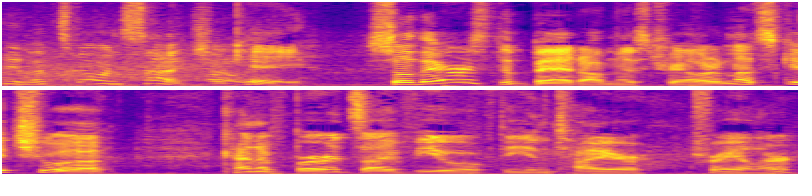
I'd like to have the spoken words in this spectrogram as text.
hey, let's go inside, okay. we? so there's the bed on this trailer, and let's get you a kind of bird's eye view of the entire trailer.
